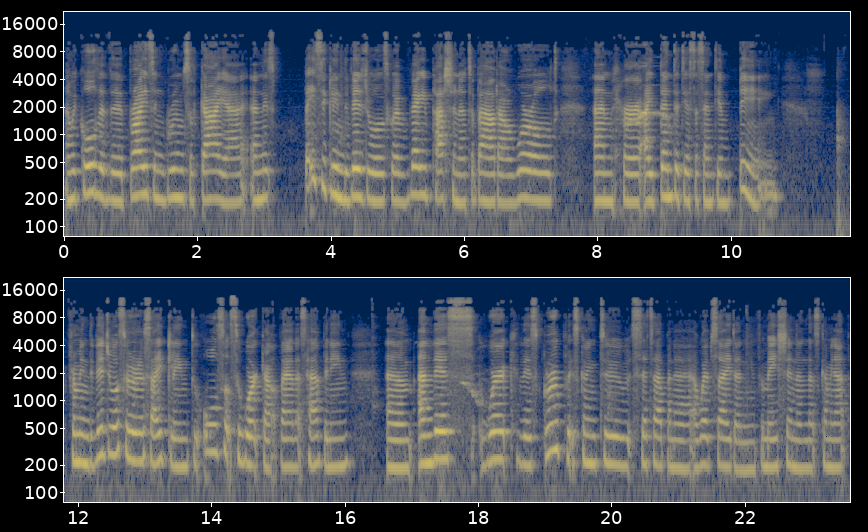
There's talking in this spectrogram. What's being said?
And we call them the brides and grooms of Gaia. And it's basically individuals who are very passionate about our world and her identity as a sentient being. From individuals who are recycling to all sorts of work out there that's happening. Um, and this work, this group is going to set up an, a, a website and information and that's coming up.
